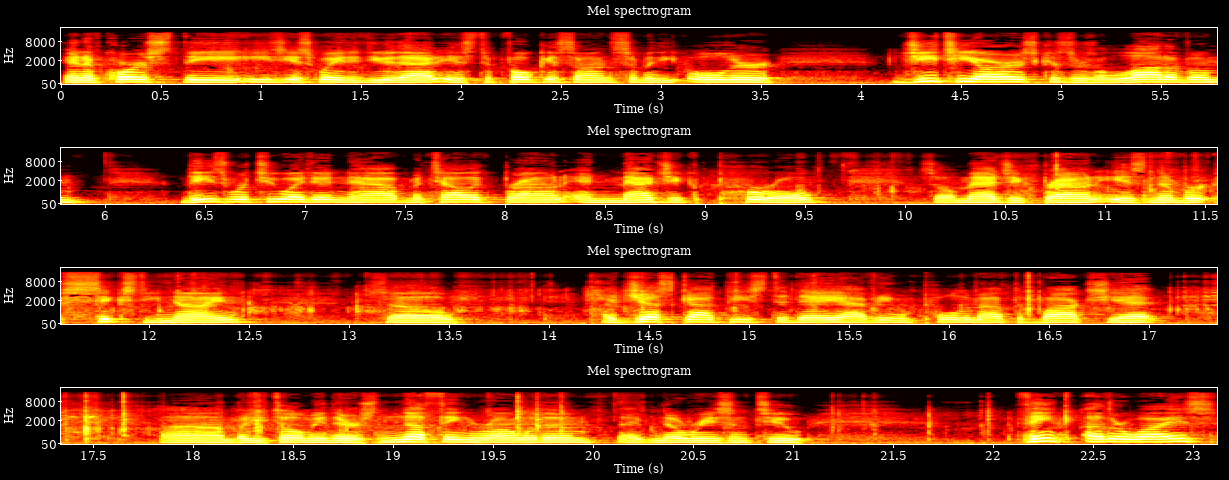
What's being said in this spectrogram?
And of course, the easiest way to do that is to focus on some of the older GTRs because there's a lot of them. These were two I didn't have, Metallic Brown and Magic Pearl. So Magic Brown is number 69. So I just got these today. I haven't even pulled them out the box yet. Um, but he told me there's nothing wrong with them. I have no reason to think otherwise.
